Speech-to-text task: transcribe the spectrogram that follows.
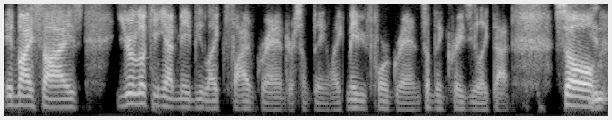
in my size, you're looking at maybe like five grand or something, like maybe four grand, something crazy like that. So You-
